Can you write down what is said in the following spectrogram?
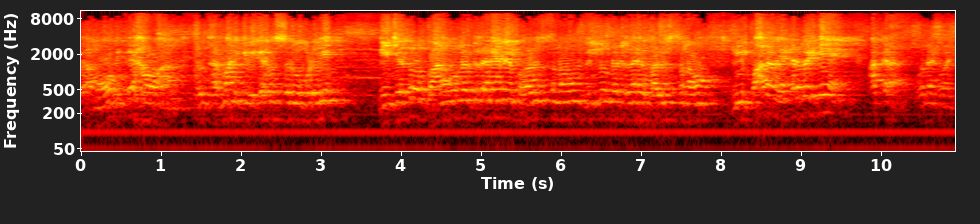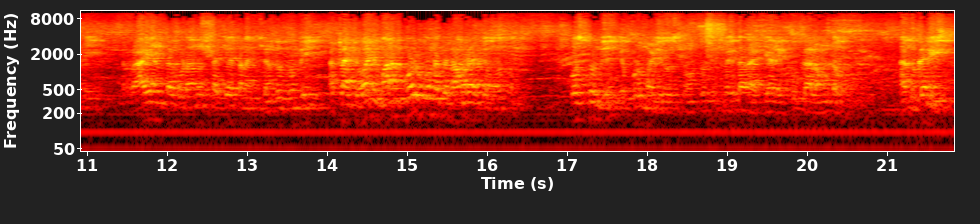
రామో విగ్రహవాన్ ధర్మానికి విగ్రహ స్వరూపుడివి నీ చేతిలో బాణం ఉన్నట్టుగానే మేము భావిస్తున్నాము విల్లు ఉన్నట్టుగానే భావిస్తున్నాము నీ పాదం ఎక్కడ పెడితే అక్కడ ఉన్నటువంటి రాయి అంతా కూడాను సచేతనం చెందుతుంది. అట్లాంటి వాడిని మనం కోరుకున్నది రామరాజ్యం అవుతుంది. వస్తుంది. ఎప్పుడు మళ్ళీ వస్తూ ఉంటుంది మిగతా రాజ్యాలు ఎక్కువ కాలం ఉండవు. అందుకని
